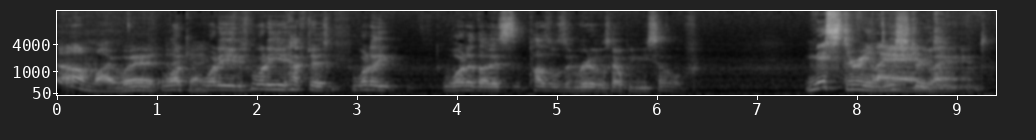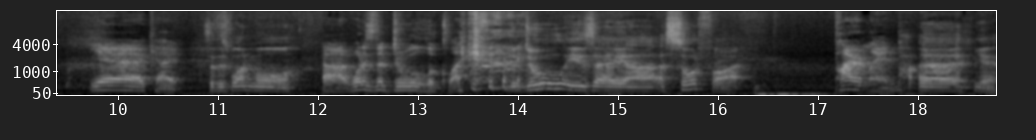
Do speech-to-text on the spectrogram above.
Oh my word. What okay. what do you what do you have to what are you, what are those puzzles and riddles helping you solve? Mystery Land. Mystery Land. Yeah. Okay. So there's one more. Uh, what does the duel look like? The duel is a uh, a sword fight. Pirate Land. Pi- Uh, yeah,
